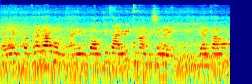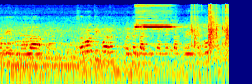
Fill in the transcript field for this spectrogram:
त्यामुळे पत्रकार म्हणून आणि एक गावचे नागरिक म्हणून आम्ही सगळे या कामामध्ये तुम्हाला सर्वतीपर्यंत मदत आम्ही करण्याचा प्रयत्न करू.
